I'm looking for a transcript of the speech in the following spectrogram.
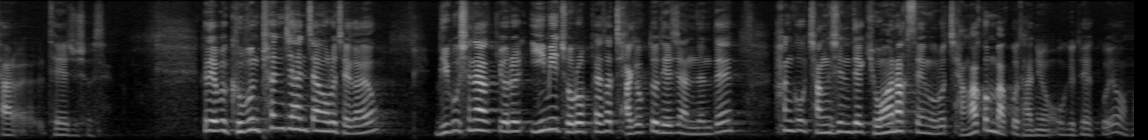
잘 대해주셨어요. 근데 여러분 그분 편지 한 장으로 제가요 미국 신학교를 이미 졸업해서 자격도 되지 않는데 한국 장신대 교환학생으로 장학금 받고 다녀오기도 했고요.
